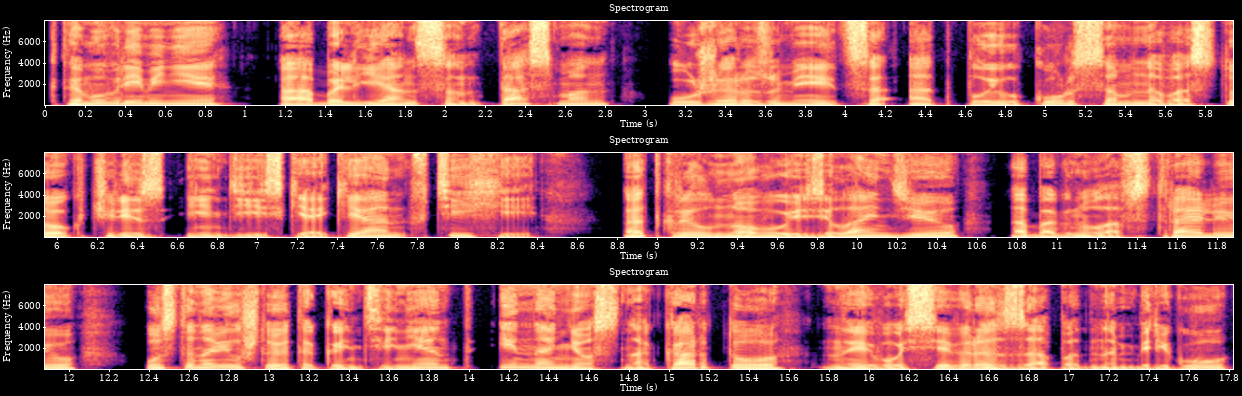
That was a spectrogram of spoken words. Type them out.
К тому времени Абель Янсен Тасман уже, разумеется, отплыл курсом на восток через Индийский океан в Тихий, открыл Новую Зеландию, обогнул Австралию, установил, что это континент, и нанес на карту на его северо-западном берегу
